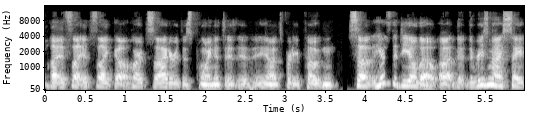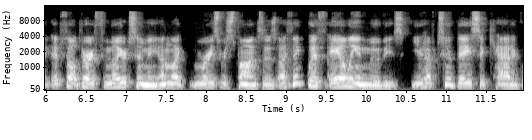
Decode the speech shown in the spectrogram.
Uh, it's like, it's like a hard cider at this point. It's, it, you know, it's pretty potent. So here's the deal, though. Uh, the, the reason I say it felt very familiar to me, unlike Marie's responses, I think with alien movies, you have two basic categories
